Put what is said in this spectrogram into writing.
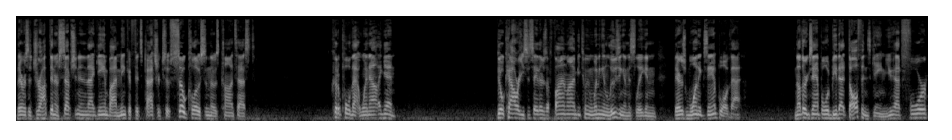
There was a dropped interception in that game by Minkah Fitzpatrick, so so close in those contests. Could have pulled that win out again. Bill Cowher used to say there's a fine line between winning and losing in this league, and there's one example of that. Another example would be that Dolphins game. You had four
